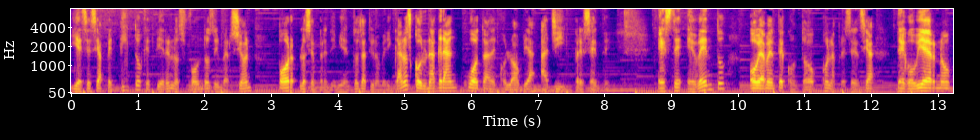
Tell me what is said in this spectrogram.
y es ese apetito que tienen los fondos de inversión por los emprendimientos latinoamericanos, con una gran cuota de Colombia allí presente. Este evento obviamente contó con la presencia de gobierno,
